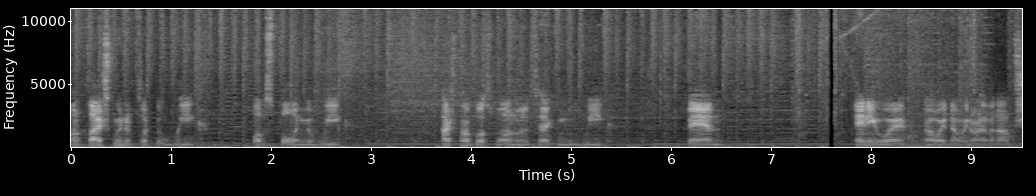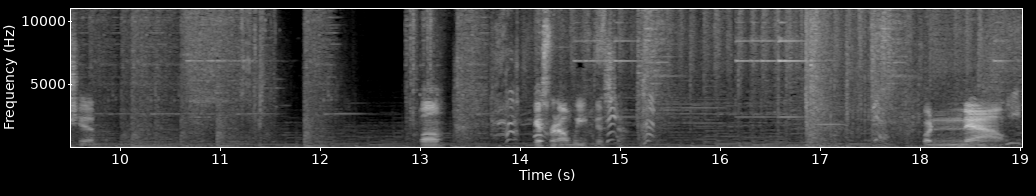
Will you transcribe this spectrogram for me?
On Clash we inflict the weak. Loves bullying the weak. Clash Power plus 1 when attacking the weak. Man. Anyway. Oh, wait, no, we don't have enough. Shit. Well, guess we're not weak this time. For now. 이.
